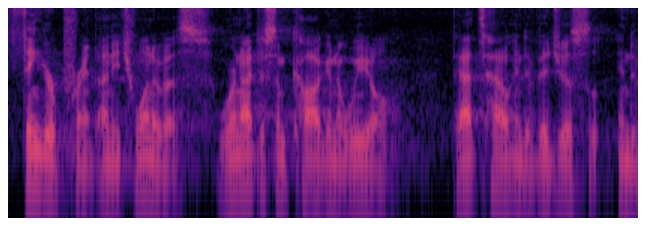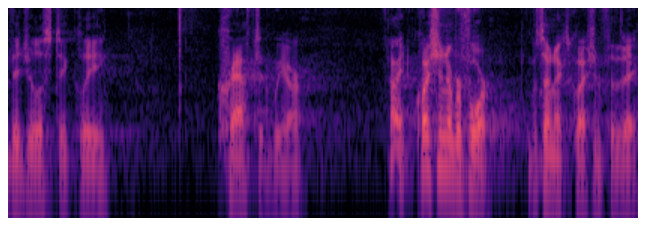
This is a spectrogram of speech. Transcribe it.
fingerprint on each one of us. We're not just some cog in a wheel. That's how individualistically crafted we are. All right, question number four. What's our next question for the day?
